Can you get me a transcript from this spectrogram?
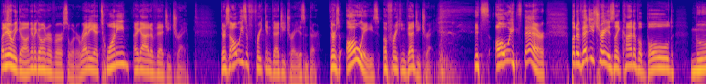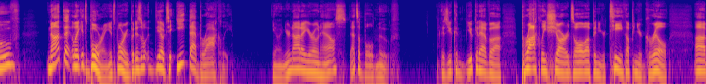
But here we go. I'm gonna go in reverse order. Ready at 20? I got a veggie tray. There's always a freaking veggie tray, isn't there? There's always a freaking veggie tray. it's always there. But a veggie tray is like kind of a bold move. Not that like it's boring, it's boring, but is you know to eat that broccoli, you know, and you're not at your own house, that's a bold move. Because you could you could have uh, broccoli shards all up in your teeth, up in your grill. Uh,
